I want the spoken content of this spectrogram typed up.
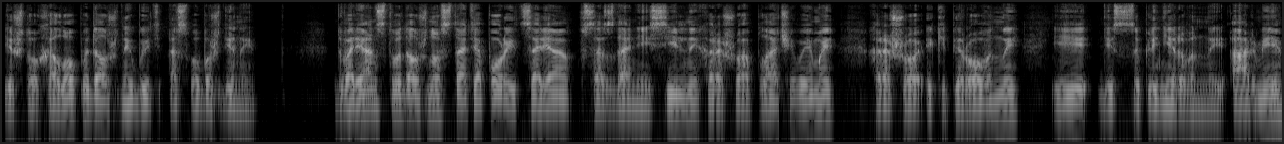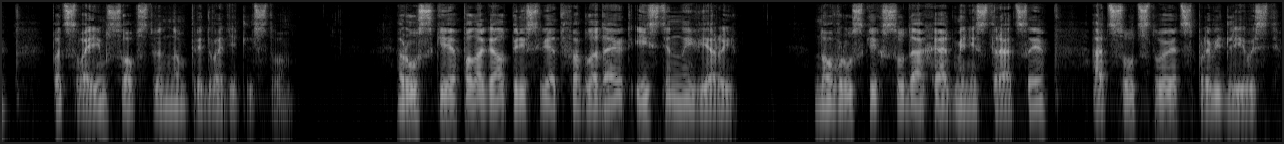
и что холопы должны быть освобождены. Дворянство должно стать опорой царя в создании сильной, хорошо оплачиваемой, хорошо экипированной и дисциплинированной армии под своим собственным предводительством. Русские, полагал Пересветов, обладают истинной верой, но в русских судах и администрации отсутствует справедливость.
